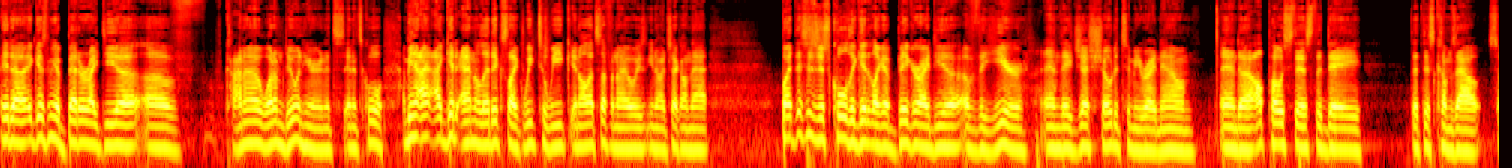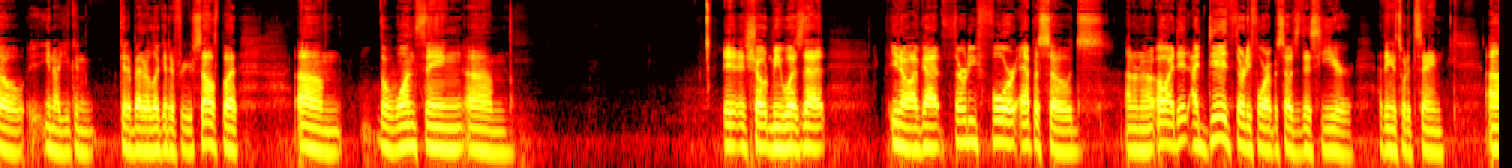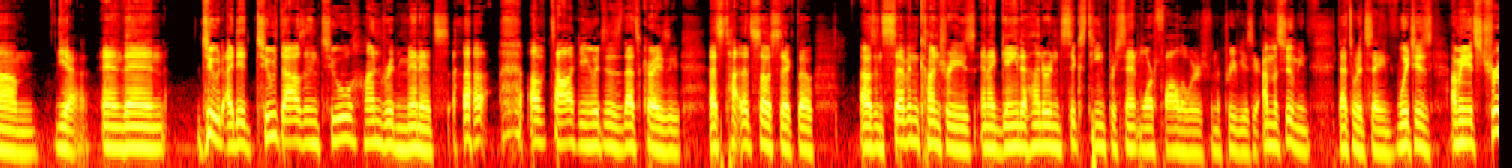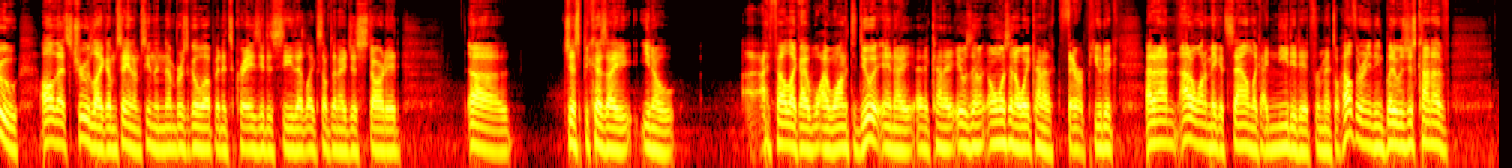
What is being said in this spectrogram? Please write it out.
it uh, it gives me a better idea of kind of what I'm doing here, and it's and it's cool. I mean, I, I get analytics like week to week and all that stuff, and I always you know I check on that. But this is just cool to get like a bigger idea of the year, and they just showed it to me right now, and uh, I'll post this the day that this comes out, so you know you can get a better look at it for yourself. But um, the one thing um, it, it showed me was that you know, I've got 34 episodes. I don't know. Oh, I did I did 34 episodes this year. I think that's what it's saying. Um yeah. And then dude, I did 2200 minutes of talking, which is that's crazy. That's t- that's so sick though. I was in seven countries and I gained 116% more followers from the previous year. I'm assuming that's what it's saying, which is, I mean, it's true. All that's true. Like I'm saying, I'm seeing the numbers go up and it's crazy to see that, like, something I just started, uh, just because I, you know, I felt like I, I wanted to do it and I, I kind of, it was almost in a way kind of therapeutic. I, I don't want to make it sound like I needed it for mental health or anything, but it was just kind of,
